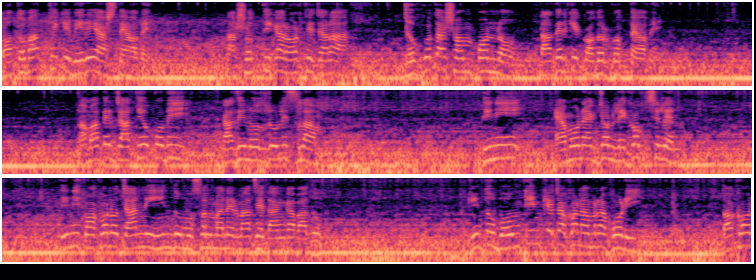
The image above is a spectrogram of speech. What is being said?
মতবাদ থেকে বেরিয়ে আসতে হবে। আর সত্যিকার অর্থে যারা যোগ্যতা সম্পন্ন, তাদেরকে কদর করতে হবে। আমাদের জাতীয় কবি কাজী নজরুল ইসলাম, তিনি এমন একজন লেখক ছিলেন তিনি কখনো চাননি হিন্দু মুসলমানের মাঝে দাঙ্গা বাঁধুক। কিন্তু বঙ্কিমকে যখন আমরা পড়ি, তখন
